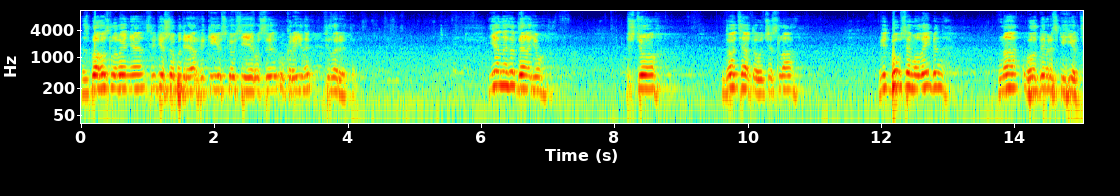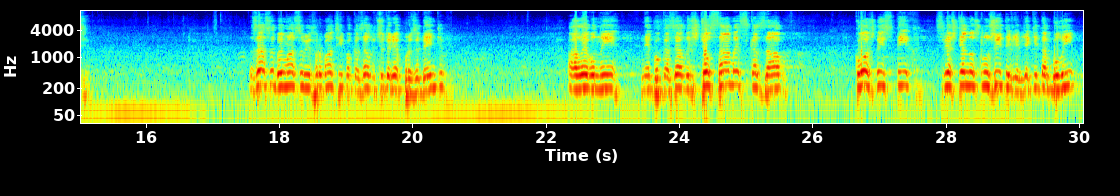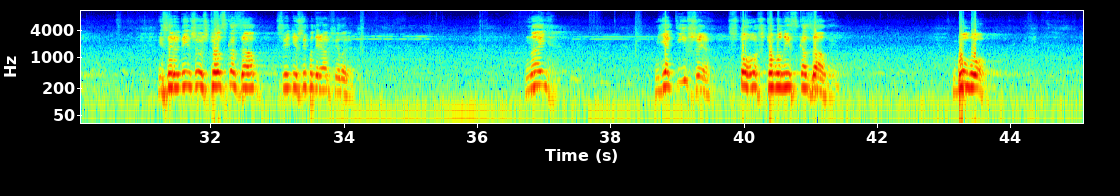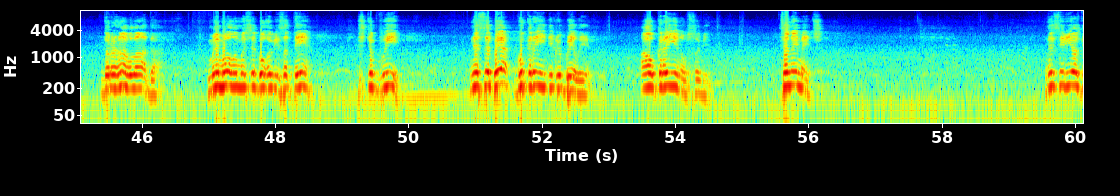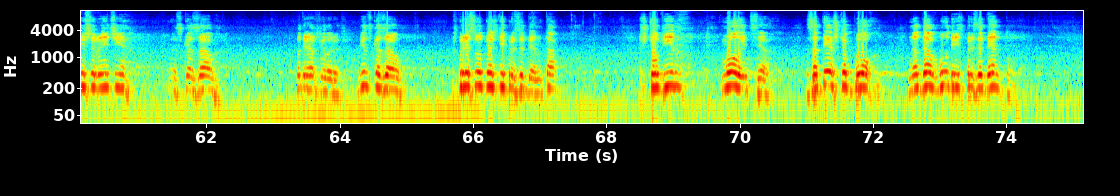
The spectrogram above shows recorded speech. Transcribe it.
з благословення святішого патріарха Київської всієї Руси України Філарета. Я нагадаю, що 20 числа відбувся молебен на Володимирській гірці. Засоби масової інформації показали чотирьох президентів, але вони не показали, що саме сказав кожний з тих священнослужителів, які там були, і серед іншого, що сказав святіший патріарх Філарет. Найм'якіше з того, що вони сказали, було, дорога влада, ми молимося Богові за те, щоб ви не себе в Україні любили, а Україну в собі. Це найменше. Найсерйозніші речі сказав Патріарх Філарет. Він сказав в присутності президента, що він молиться за те, щоб Бог надав мудрість президенту,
